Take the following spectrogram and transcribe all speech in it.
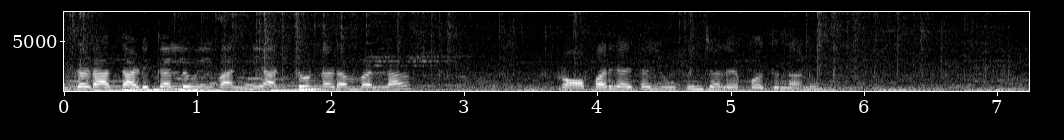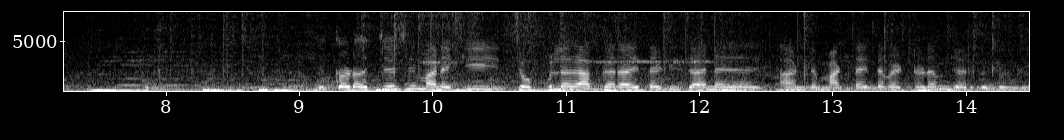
ఇక్కడ తడికలు ఇవన్నీ అడ్డు ఉండడం వల్ల ప్రాపర్గా అయితే చూపించలేకపోతున్నాను. ఇక్కడ వచ్చేసి మనకి చెప్పుల దగ్గర అయితే డిజైన్ అంటే మట్టి అయితే పెట్టడం జరుగుతుంది.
